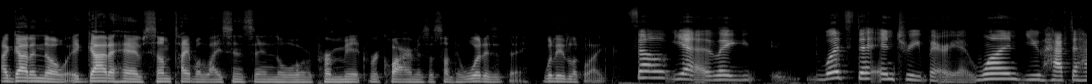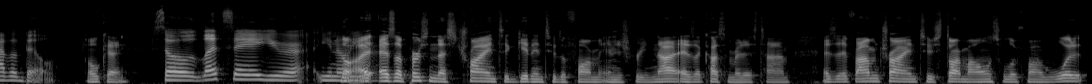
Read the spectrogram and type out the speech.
I gotta know. It gotta have some type of licensing or permit requirements or something. What is it? They? What do it look like? So yeah, like what's the entry barrier? One, you have to have a bill. Okay. So let's say you're, you know, no, I, as a person that's trying to get into the farming industry, not as a customer this time, as if I'm trying to start my own solar farm, what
